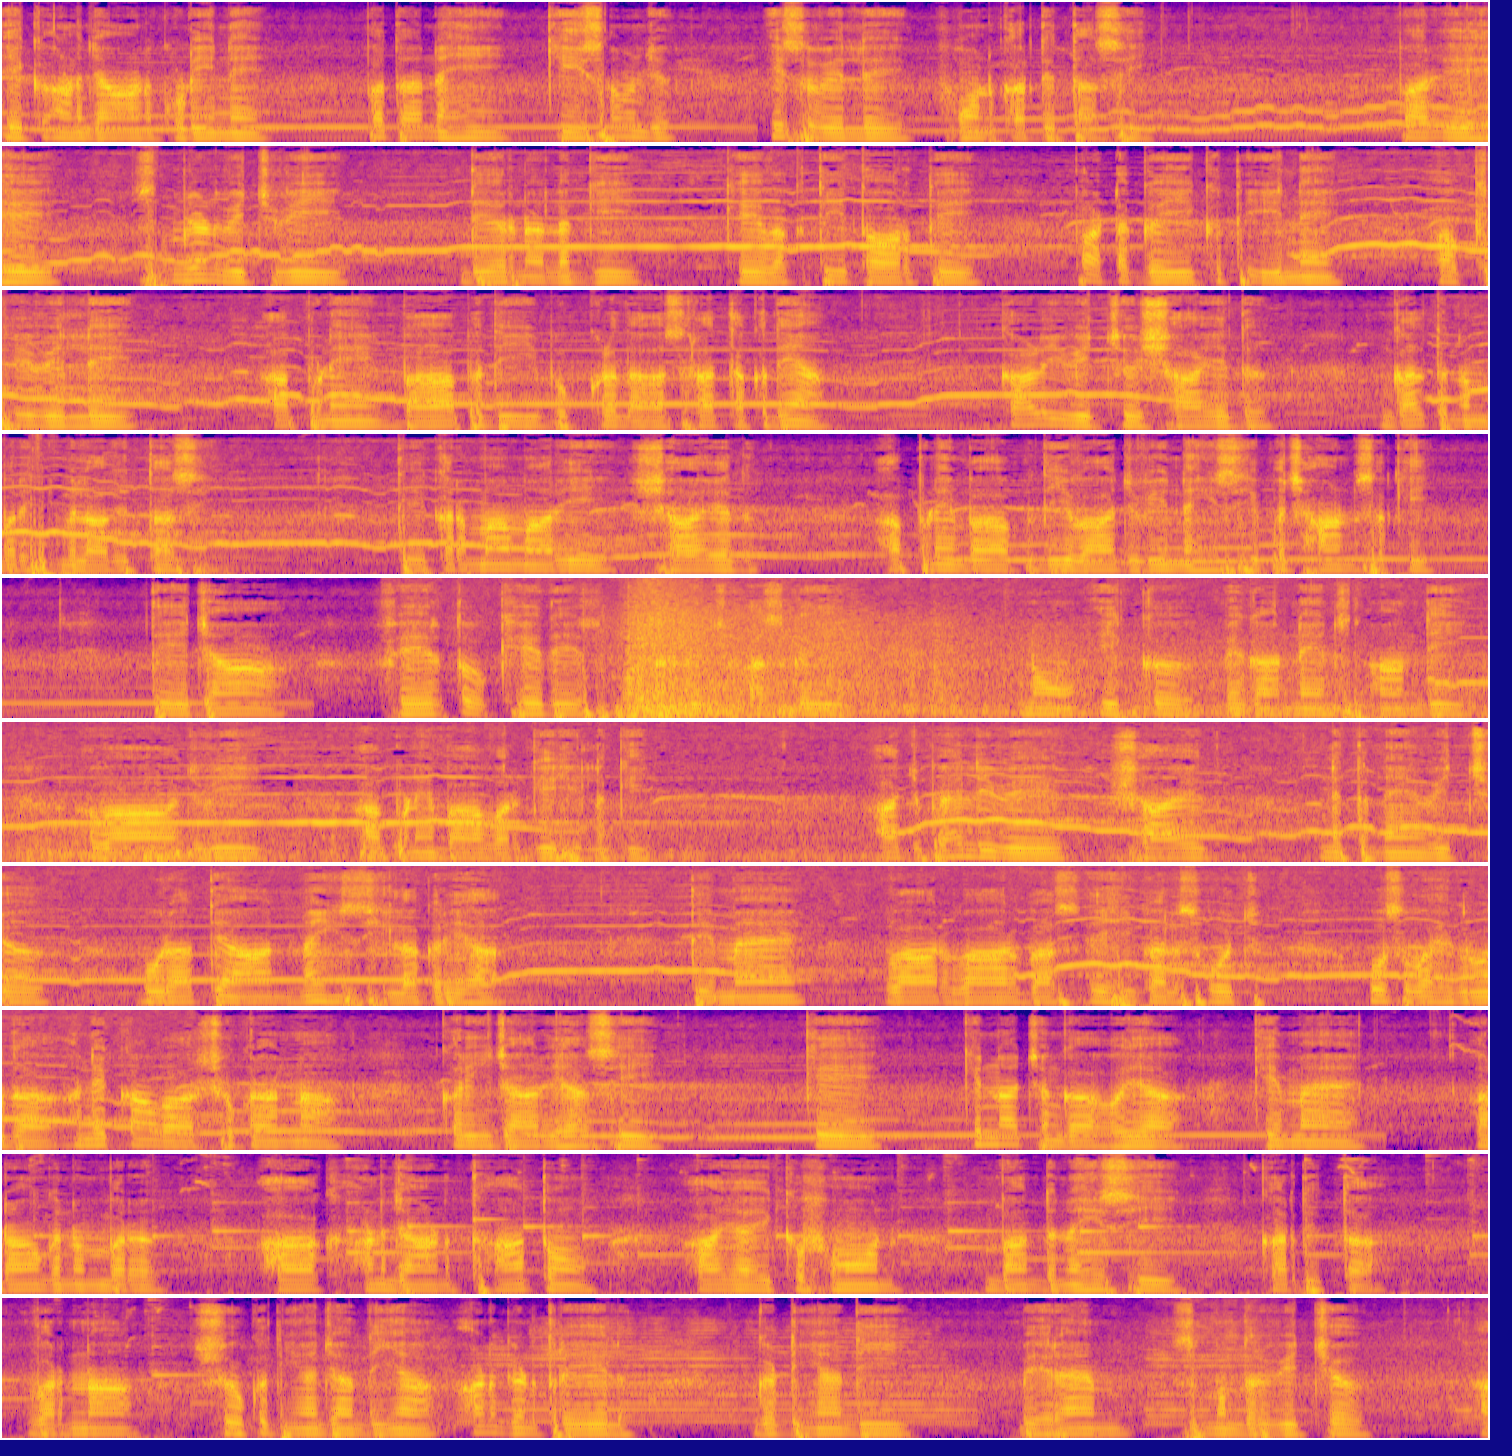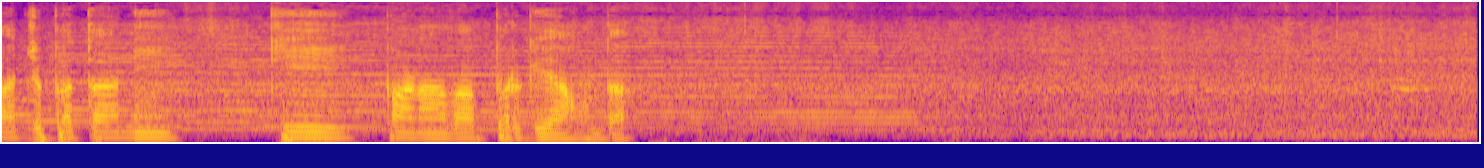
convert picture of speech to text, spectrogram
ਇੱਕ ਅਣਜਾਣ ਕੁੜੀ ਨੇ ਪਤਾ ਨਹੀਂ ਕੀ ਸਮਝ ਇਸ ਵੇਲੇ ਫੋਨ ਕਰ ਦਿੱਤਾ ਸੀ। ਪਰ ਇਹ ਸਮਝਣ ਵਿੱਚ ਵੀ ਦੇਰ ਨਾ ਲੱਗੀ ਕਿ ਵਕਤੀ ਤੌਰ ਤੇ ਭਟਕ ਗਈ ਇੱਕ ਧੀ ਨੇ ਔਖੇ ਵੇਲੇ ਆਪਣੇ ਬਾਪ ਦੀ ਬੁੱਕਲ ਦਾ ਆਸਰਾ ਤੱਕਦਿਆਂ ਕਾਹਲੀ ਵਿੱਚ ਸ਼ਾਇਦ ਗਲਤ ਨੰਬਰ ਹੀ ਮਿਲਾ ਦਿੱਤਾ ਸੀ ਤੇ ਕਰਮਾ ਮਾਰੀ ਸ਼ਾਇਦ ਆਪਣੇ ਬਾਪ ਦੀ ਆਵਾਜ਼ ਵੀ ਨਹੀਂ ਸੀ ਪਛਾਣ ਸਕੀ ਤੇ ਜਾਂ ਫੇਰ ਧੋਖੇ ਦੇ ਸਮੁੰਦਰ ਵਿੱਚ ਫਸ ਗਈ ਨੂੰ ਇੱਕ ਬੇਗਾਨੇ ਇਨਸਾਨ ਦੀ ਆਵਾਜ਼ ਵੀ ਆਪਣੇ ਬਾਪ ਵਰਗੀ ਹੀ ਲੱਗੀ। ਅੱਜ ਪਹਿਲੀ ਵੇ ਸ਼ਾਇਦ ਨਿਤਨੇ ਵਿੱਚ ਪੂਰਾ ਧਿਆਨ ਨਹੀਂ ਸੀ ਲੱਗ ਰਿਹਾ। ਤੇ ਮੈਂ ਵਾਰ-ਵਾਰ ਬਸ ਇਹੀ ਗੱਲ ਸੋਚ ਉਸ ਵਾਹਿਗੁਰੂ ਦਾ ਅਨੇਕਾਂ ਵਾਰ ਸ਼ੁਕਰਾਨਾ ਕਰੀ ਜਾ ਰਿਹਾ ਸੀ ਕਿ ਕਿੰਨਾ ਚੰਗਾ ਹੋਇਆ ਕਿ ਮੈਂ ਰੌਂਗ ਨੰਬਰ ਆਖ ਅਣਜਾਣ ਥਾਂ ਤੋਂ ਆਇਆ ਇੱਕ ਫੋਨ ਬੰਦ ਨਹੀਂ ਸੀ ਕਰ ਦਿੱਤਾ। ਵਰਨਾ ਸ਼ੁਕਦੀਆਂ ਜਾਂਦੀਆਂ ਅਣਗਿਣਤ ਰੇਲ ਗੱਡੀਆਂ ਦੀ ਬੇਰਹਿਮ ਸਮੁੰਦਰ ਵਿੱਚ ਅੱਜ ਪਤਾ ਨਹੀਂ ਕੀ ਭਾਣਾ ਵਾਪਰ ਗਿਆ ਹੁੰਦਾ।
